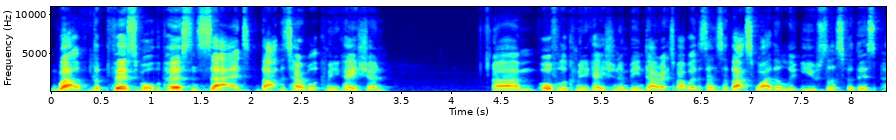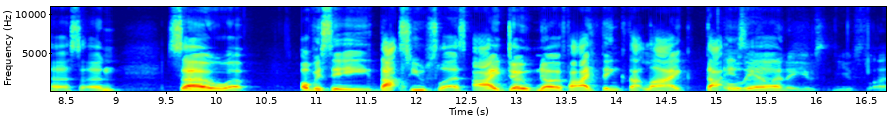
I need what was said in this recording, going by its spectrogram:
well, the first of all, the person said that they're terrible at communication. um, awful at communication and being direct about where they stand. So that's why they're useless for this person. So obviously that's useless. I don't know if I think that like that All is a. men are use- useless.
